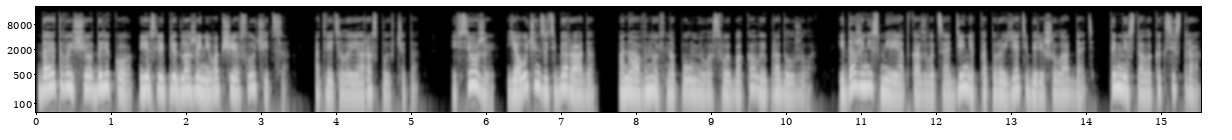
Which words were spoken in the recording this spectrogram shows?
«До этого еще далеко, если предложение вообще случится», — ответила я расплывчато. «И все же я очень за тебя рада. Она вновь наполнила свой бокал и продолжила. «И даже не смея отказываться от денег, которые я тебе решила отдать. Ты мне стала как сестра.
